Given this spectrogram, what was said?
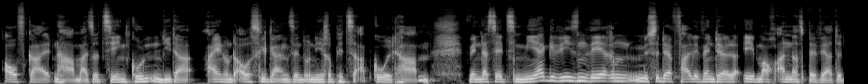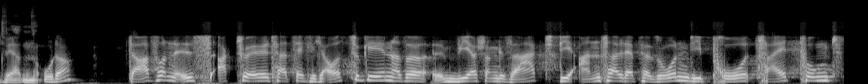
aufgehalten haben, also zehn Kunden, die da ein- und ausgegangen sind und ihre Pizza abgeholt haben. Wenn das jetzt mehr gewesen wären, müsste der Fall eventuell eben auch anders bewertet werden, oder? Davon ist aktuell tatsächlich auszugehen. Also wie ja schon gesagt, die Anzahl der Personen, die pro Zeitpunkt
